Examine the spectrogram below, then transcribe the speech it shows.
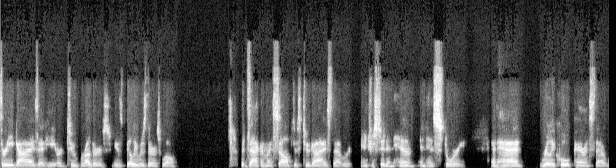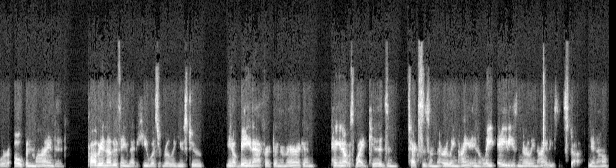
three guys that he, or two brothers, because Billy was there as well. But Zach and myself, just two guys that were interested in him and his story and had really cool parents that were open minded. Probably another thing that he wasn't really used to you know, being an African American, hanging out with white kids in Texas in the early 90s, in the late 80s and early 90s and stuff, you know.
